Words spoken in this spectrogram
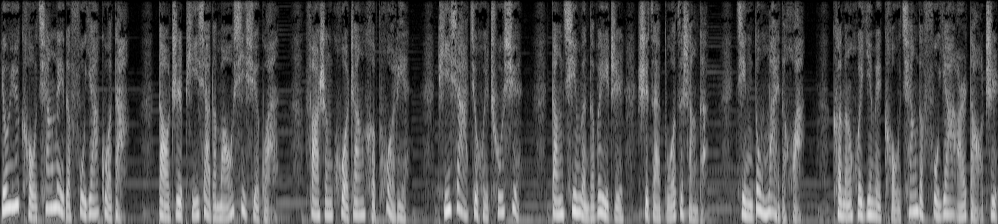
由于口腔内的负压过大，导致皮下的毛细血管。发生扩张和破裂，皮下就会出血。当亲吻的位置是在脖子上的颈动脉的话，可能会因为口腔的负压而导致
